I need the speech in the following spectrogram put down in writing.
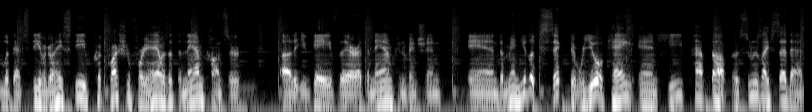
look at Steve and go, "Hey, Steve, quick question for you. Hey, I was at the NAMM concert uh, that you gave there at the NAMM convention, and uh, man, you look sick. Were you okay?" And he pepped up as soon as I said that.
